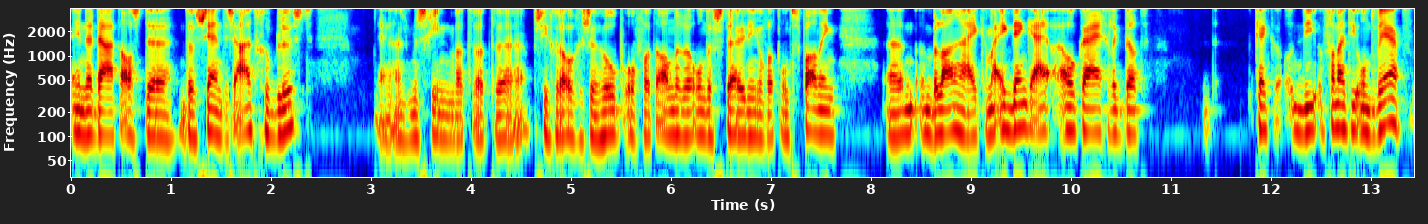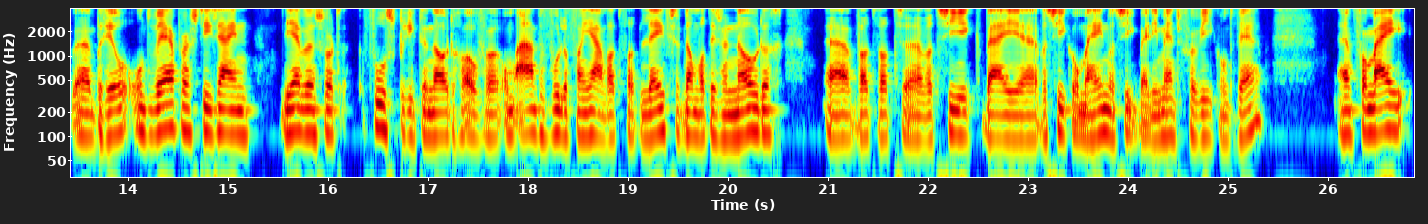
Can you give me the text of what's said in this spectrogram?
inderdaad, als de docent is uitgeblust. En dan is misschien wat, wat uh, psychologische hulp of wat andere ondersteuning of wat ontspanning uh, een belangrijke. Maar ik denk ook eigenlijk dat. Kijk, die, vanuit die ontwerpbril, ontwerpers die zijn die hebben een soort voelsprieten nodig over om aan te voelen van ja, wat, wat leeft er dan, wat is er nodig? Uh, wat, wat, uh, wat, zie ik bij, uh, wat zie ik om me heen? Wat zie ik bij die mensen voor wie ik ontwerp? En voor mij,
